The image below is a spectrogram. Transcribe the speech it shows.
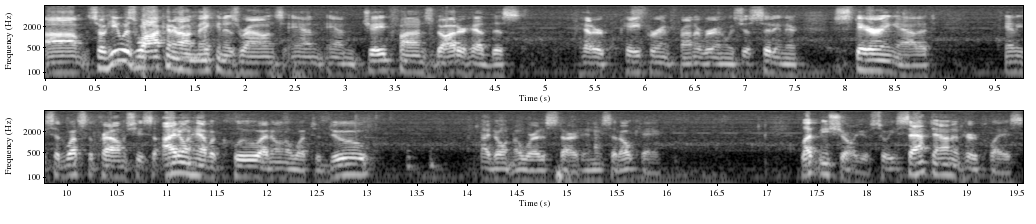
Um, so he was walking around making his rounds, and, and Jade Fon's daughter had this, had her paper in front of her and was just sitting there staring at it. And he said, What's the problem? She said, I don't have a clue. I don't know what to do. I don't know where to start. And he said, Okay, let me show you. So he sat down at her place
